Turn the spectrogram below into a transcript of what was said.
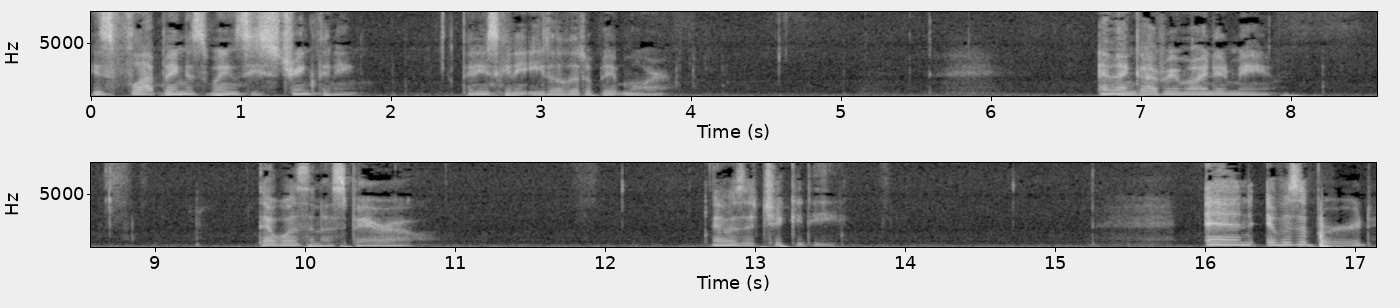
He's flapping his wings, he's strengthening. Then he's gonna eat a little bit more. And then God reminded me that wasn't a sparrow. That was a chickadee. And it was a bird.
